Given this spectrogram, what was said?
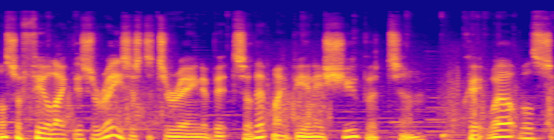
also feel like this raises the terrain a bit, so that might be an issue, but... Um, okay, well, we'll see.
